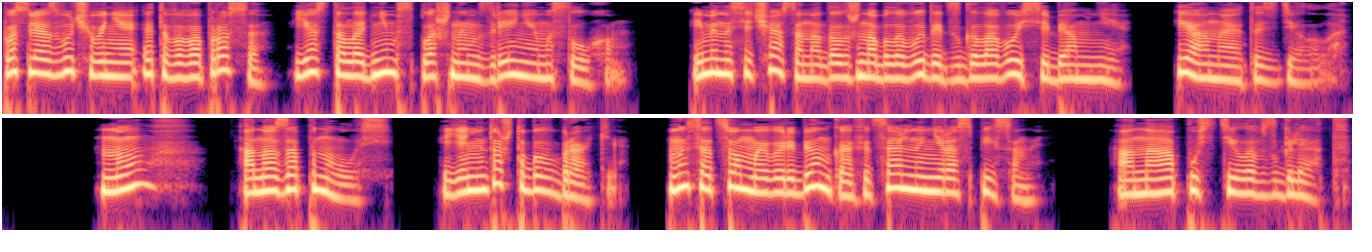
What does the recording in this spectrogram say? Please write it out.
После озвучивания этого вопроса я стал одним сплошным зрением и слухом. Именно сейчас она должна была выдать с головой себя мне, и она это сделала. Ну, она запнулась. Я не то чтобы в браке. Мы с отцом моего ребенка официально не расписаны. Она опустила взгляд.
